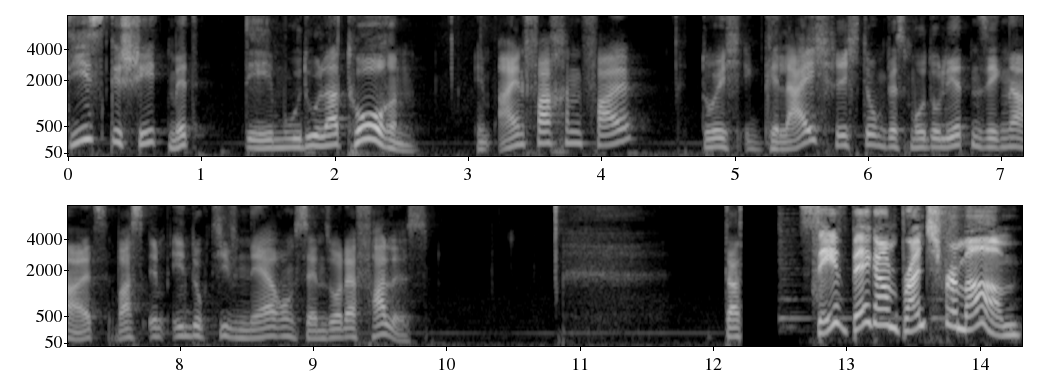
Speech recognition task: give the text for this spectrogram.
Dies geschieht mit Demodulatoren. Im einfachen Fall durch Gleichrichtung des modulierten Signals, was im induktiven Näherungssensor der Fall ist. Save big on brunch for mom,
